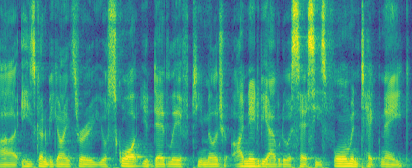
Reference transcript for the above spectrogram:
Uh, he's going to be going through your squat, your deadlift, your military. I need to be able to assess his form and technique,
